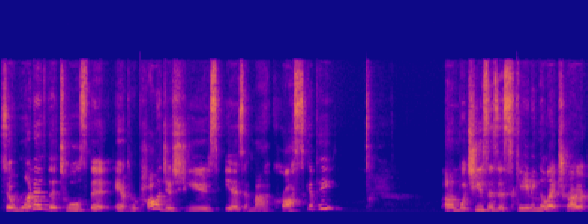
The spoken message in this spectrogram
So, one of the tools that anthropologists use is microscopy, um, which uses a scanning electro-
